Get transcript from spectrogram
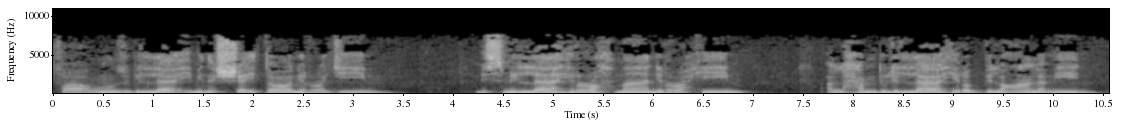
فأعوذ بالله من الشيطان الرجيم بسم الله الرحمن الرحيم الحمد لله رب العالمين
